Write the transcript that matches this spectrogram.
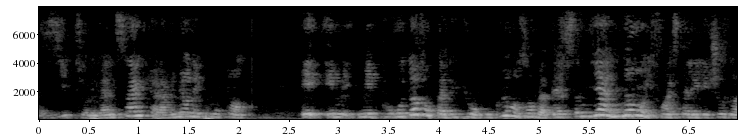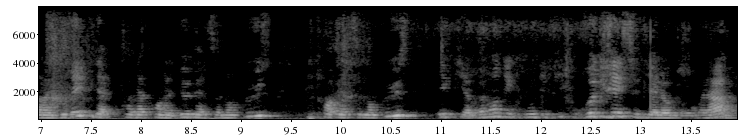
la site. Sur les 25, à la Réunion, on est content. Et, mais, pour autant, il ne faut pas du tout en conclure en disant bah, personne vient. Non, il faut installer les choses dans la durée, puis il faut apprendre à deux personnes en plus, puis trois personnes en plus. Et puis il y a vraiment des gros défis pour recréer ce dialogue. Voilà,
